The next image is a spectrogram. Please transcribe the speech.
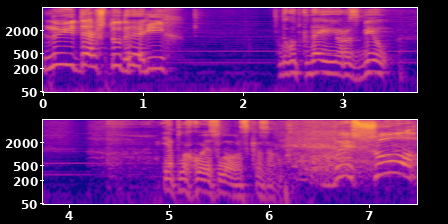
Ну і де ж тут гріх? Да вот когда я ее разбил, я плохое слово сказал. Ви що?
